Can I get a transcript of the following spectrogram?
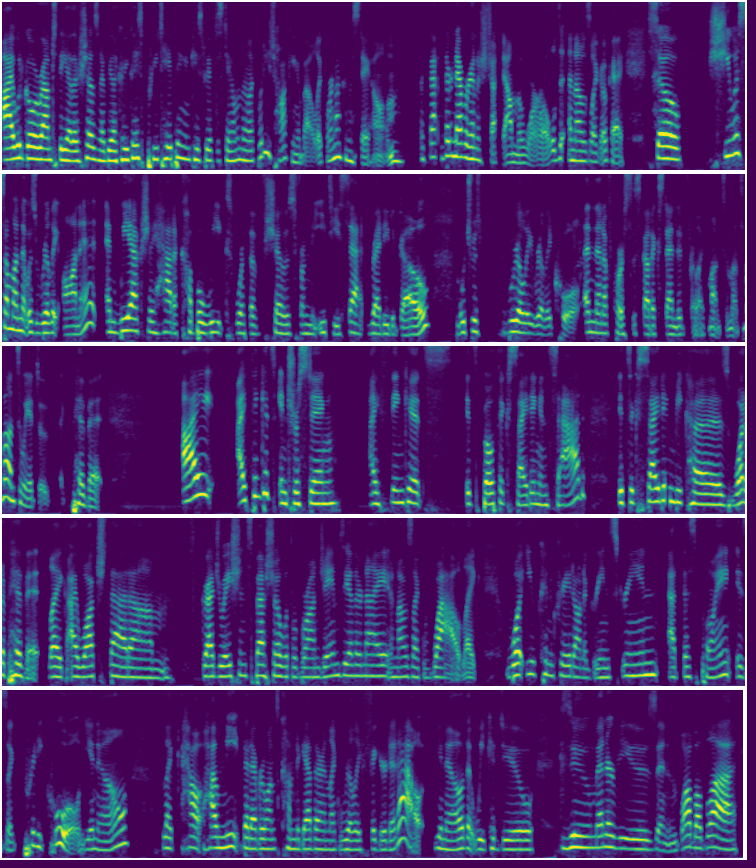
I would go around to the other shows and I'd be like, "Are you guys pre-taping in case we have to stay home?" And they're like, "What are you talking about? Like, we're not going to stay home. Like that. They're never going to shut down the world." And I was like, "Okay." So she was someone that was really on it, and we actually had a couple weeks worth of shows from the ET set ready to go, which was really really cool. And then of course this got extended for like months and months and months, and we had to like pivot. I I think it's interesting. I think it's it's both exciting and sad. It's exciting because what a pivot. Like I watched that um graduation special with LeBron James the other night and I was like, wow, like what you can create on a green screen at this point is like pretty cool, you know? Like how how neat that everyone's come together and like really figured it out, you know, that we could do Zoom interviews and blah blah blah.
